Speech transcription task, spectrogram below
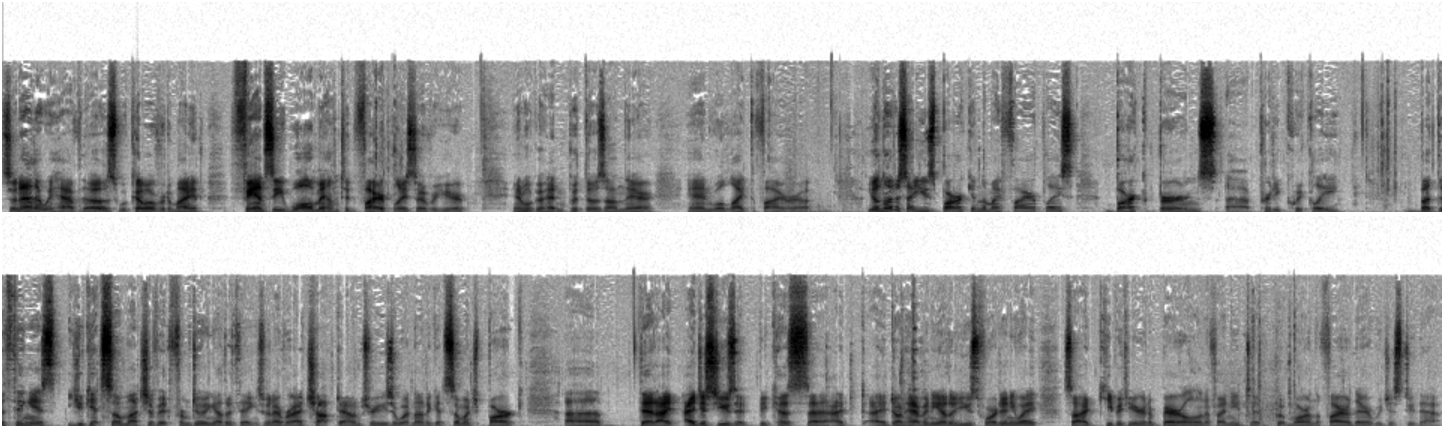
so now that we have those, we'll come over to my fancy wall-mounted fireplace over here, and we'll go ahead and put those on there, and we'll light the fire up. You'll notice I use bark into my fireplace. Bark burns uh, pretty quickly, but the thing is, you get so much of it from doing other things. Whenever I chop down trees or whatnot, I get so much bark. Uh, that I, I just use it because uh, I, I don't have any other use for it anyway. So I keep it here in a barrel, and if I need to put more on the fire there, we just do that.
